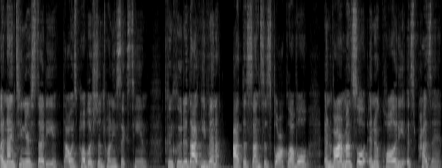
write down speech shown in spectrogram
A 19 year study that was published in 2016 concluded that even at the census block level, environmental inequality is present.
